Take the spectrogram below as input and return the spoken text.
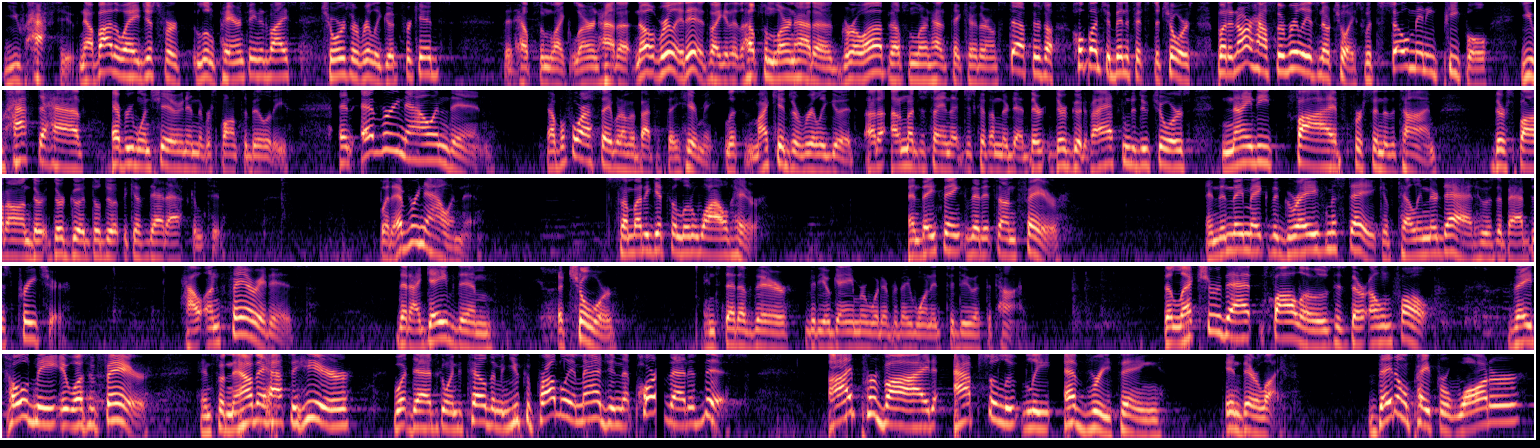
You have to. Now, by the way, just for a little parenting advice, chores are really good for kids. That helps them like learn how to no really it is. Like it helps them learn how to grow up. It helps them learn how to take care of their own stuff. There's a whole bunch of benefits to chores. But in our house there really is no choice. With so many people you have to have everyone sharing in the responsibilities. And every now and then now before i say what i'm about to say hear me. Listen my kids are really good. I, am not just saying that just because i'm their dad. They're, they're good. If i ask them to do chores 95% of the time they're spot on. They're, they're good. They'll do it because dad asked them to. But every now and then, somebody gets a little wild hair and they think that it's unfair. And then they make the grave mistake of telling their dad, who is a Baptist preacher, how unfair it is that I gave them a chore instead of their video game or whatever they wanted to do at the time. The lecture that follows is their own fault. They told me it wasn't fair. And so now they have to hear what dad's going to tell them. And you could probably imagine that part of that is this I provide absolutely everything in their life. They don't pay for water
